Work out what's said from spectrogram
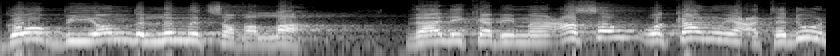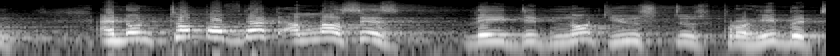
go beyond the limits of Allah. ذلك بما عصوا وكانوا يعتدون. And on top of that Allah says they did not used to prohibit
